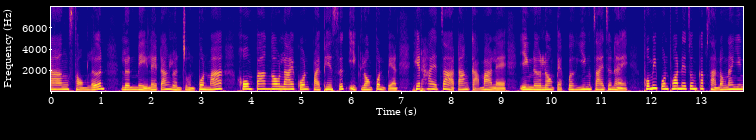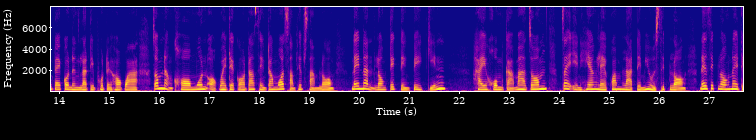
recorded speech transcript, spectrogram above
ตังสองเลินเลินเมและตั้งเลินจนป่นมาโคมป้างเงาลายก้นปลายเพศซึกอีกลองป่นเปลี่ยนเฮ็ดให้จ้าตั้งกะมาแลยิงเนือลองแปลกเบิงยิงใจเจ้าไหนผมมีปนพรในจมกับสารลองนางยิงใต้ก่อนหนึ่งลาติพดโดยฮอกว่าจอมหนังคอมุนออกไว้แต่ก่อตั้งเสียงตั้งมด33ลอง ในนั่นลองเต็กเต็งเปกินไฮคมกามาจอม ใจเอ็นแห้งแลความลาดเต็มอยู่สิบลอง ในสิบลองในเต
